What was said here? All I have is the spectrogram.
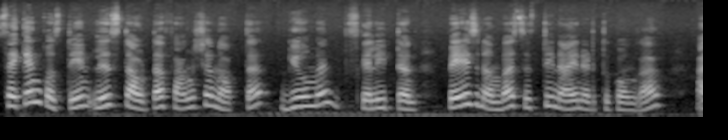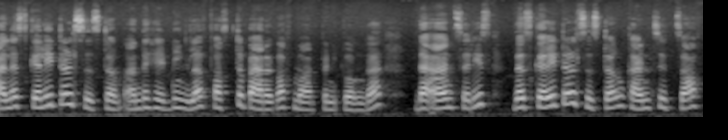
second question list out the function of the human skeleton பேஜ் நம்பர் சிக்ஸ்டி நைன் எடுத்துக்கோங்க அதில் skeletal சிஸ்டம் அந்த ஹெட்டிங்கில் ஃபஸ்ட்டு பேராகிராஃப் மார்க் பண்ணிக்கோங்க the answer is the skeletal system consists of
